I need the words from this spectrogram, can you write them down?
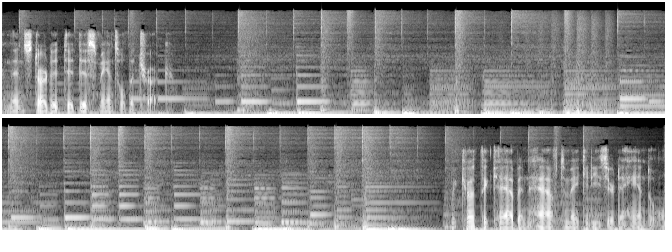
And then started to dismantle the truck. We cut the cab in half to make it easier to handle.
